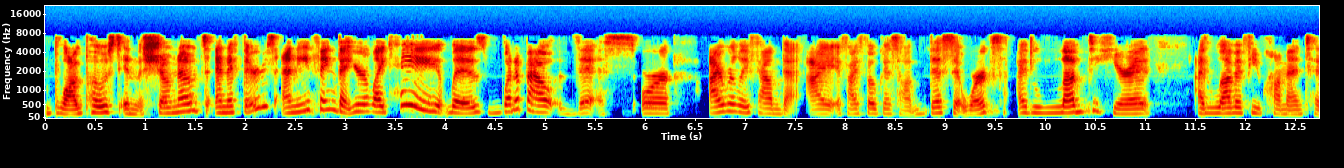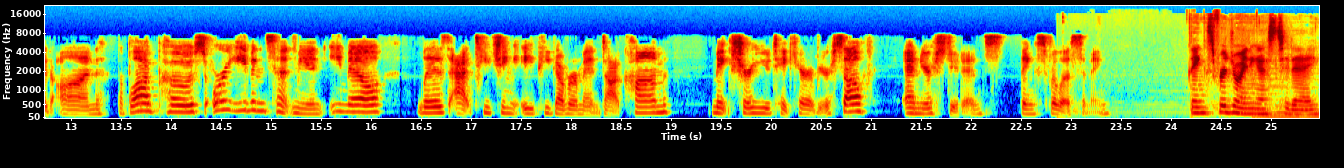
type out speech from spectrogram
blog post in the show notes. And if there's anything that you're like, hey, Liz, what about this? Or I really found that I if I focus on this, it works. I'd love to hear it. I'd love if you commented on the blog post or even sent me an email, liz at teachingapgovernment.com. Make sure you take care of yourself and your students. Thanks for listening. Thanks for joining us today.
